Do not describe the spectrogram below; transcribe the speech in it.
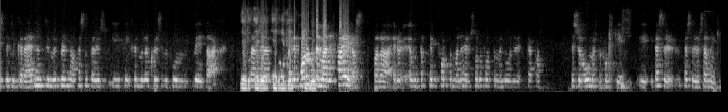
einstaklingar að erlendum upprunna og þess að það er í því fjölmjölankvöri sem við búum við í dag. Þannig að fórtumanni færast bara, eru, ef við bara tekum fórtumanni, það eru svona fórtumanni, nú er þetta þessu ómerta fólki í, í þessu, þessu samhengi.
